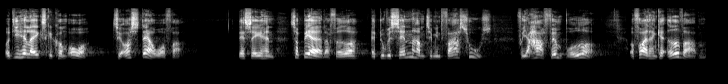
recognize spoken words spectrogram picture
og de heller ikke skal komme over til os deroverfra. Da sagde han, så beder jeg dig, fader, at du vil sende ham til min fars hus, for jeg har fem brødre, og for at han kan advare dem,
